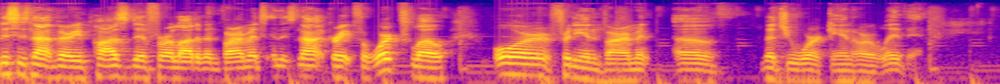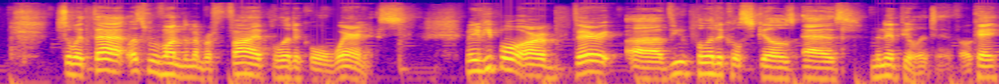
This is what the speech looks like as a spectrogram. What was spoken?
this is not very positive for a lot of environments, and it's not great for workflow or for the environment of that you work in or live in. So with that, let's move on to number five: political awareness. Many people are very uh, view political skills as manipulative, okay,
